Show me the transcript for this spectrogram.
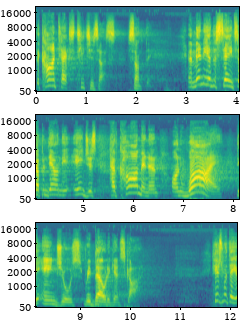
the context teaches us something. And many of the saints up and down the ages have commented on why the angels rebelled against God. Here's what they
